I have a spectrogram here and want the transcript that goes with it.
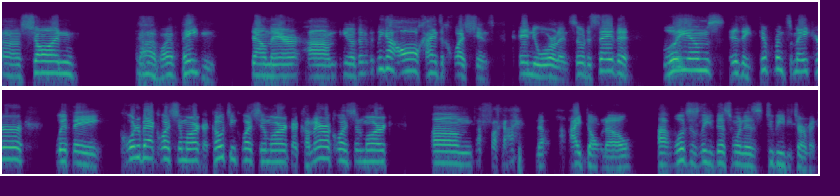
uh, Sean, God, why Payton down there, um, you know, the, we got all kinds of questions in New Orleans. So to say that Williams is a difference maker with a quarterback question mark, a coaching question mark, a Kamara question mark, um, fuck, I, no, I don't know. Uh, we'll just leave this one as to be determined.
